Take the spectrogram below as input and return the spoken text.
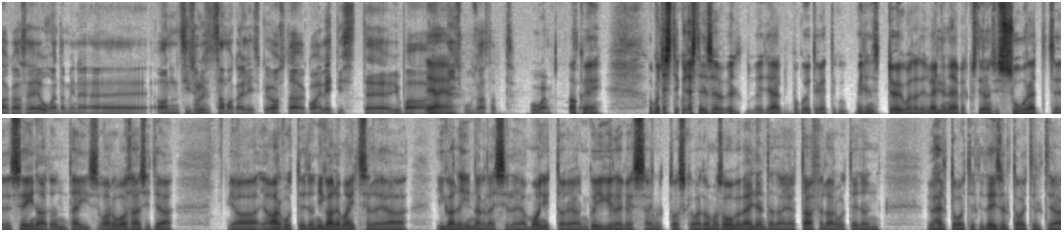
aga see uuendamine äh, on sisuliselt sama kallis, kui osta kohe letist äh, juba viis-kuus aastat uuem. okei okay., aga kuidas te, kuidas teil see, ma ei tea, kujutage ette, milline see töökoda teil välja näeb, et kas teil on siis suured äh, seinad on täis varuosasid ja ja, ja arvuteid on igale maitsele ja igale hinnaklassile ja monitore on kõigile, kes ainult oskavad oma soove väljendada ja tahvelarvuteid on äh, ühelt tootjalt ja teiselt tootjalt ja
